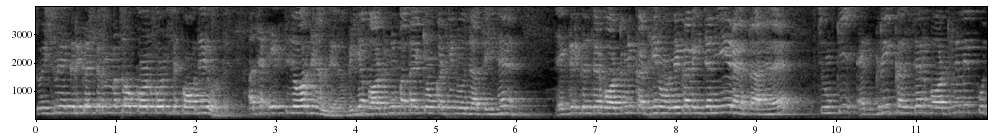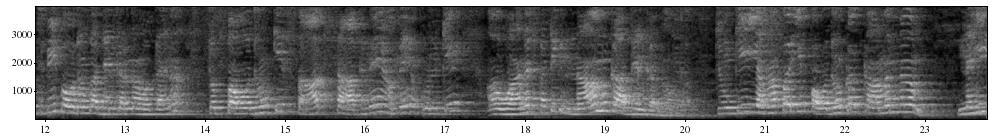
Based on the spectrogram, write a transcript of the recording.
तो इसमें एग्रीकल्चर में बताओ कौन कौन से पौधे होते हैं? अच्छा एक चीज़ और ध्यान देना। भैया बॉटनी पता है क्यों कठिन हो जाती है? एग्रीकल्चर बॉटनी कठिन होने का रीजन ये रहता है क्योंकि एग्रीकल्चर बॉटनी में कुछ भी पौधों का अध्ययन करना होता है ना तो पौधों के साथ साथ में हमें उनके वानस्पतिक नाम का अध्ययन करना होगा। क्योंकि यहाँ पर ये पौधों का कॉमन नाम नहीं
